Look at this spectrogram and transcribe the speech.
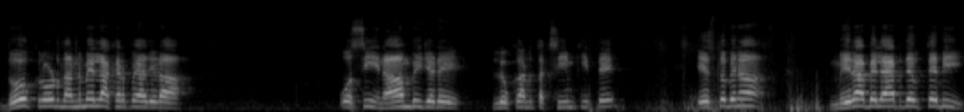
2 ਕਰੋੜ 99 ਲੱਖ ਰੁਪਇਆ ਜਿਹੜਾ, ਉਹ ਅਸੀਂ ਇਨਾਮ ਵੀ ਜਿਹੜੇ ਲੋਕਾਂ ਨੂੰ ਤਕਸੀਮ ਕੀਤੇ। ਇਸ ਤੋਂ ਬਿਨਾ ਮੇਰਾ ਬਿੱਲ ਐਪ ਦੇ ਉੱਤੇ ਵੀ,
